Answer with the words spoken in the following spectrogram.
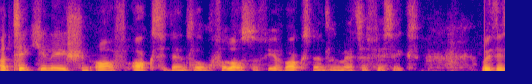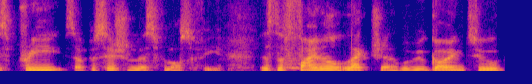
articulation of Occidental philosophy, of Occidental metaphysics with his presuppositionless philosophy. There's the final lecture where we're going to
